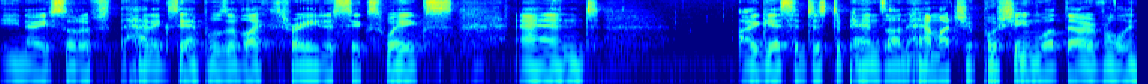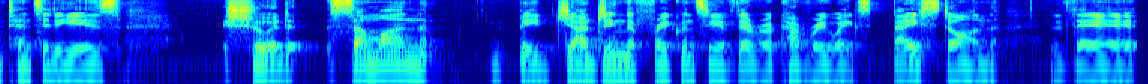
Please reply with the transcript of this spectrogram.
you know, you sort of had examples of like three to six weeks. And I guess it just depends on how much you're pushing, what the overall intensity is. Should someone be judging the frequency of their recovery weeks based on their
